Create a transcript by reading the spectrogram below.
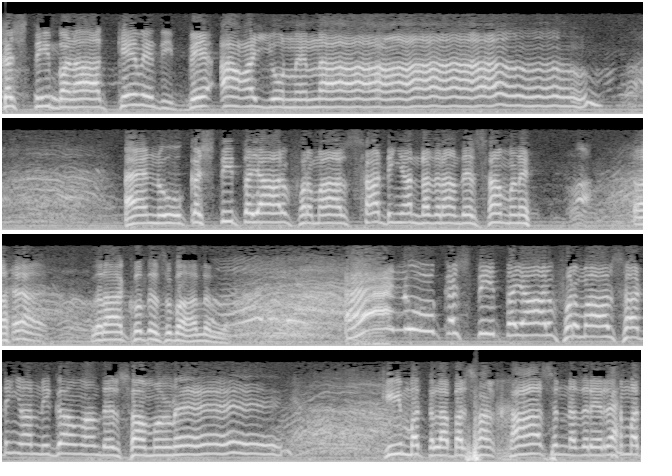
کشتی بنا کیویں دی؟ بے آیون نا۔ اینو کشتی تیار فرما ساڈیاں نظر دے سامنے۔ آخو تو سبحان اللہ۔ اینو کشتی تیار فرما ساڈیاں نگاہ دے سامنے۔ کی مطلب اساں خاص نظر رحمت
